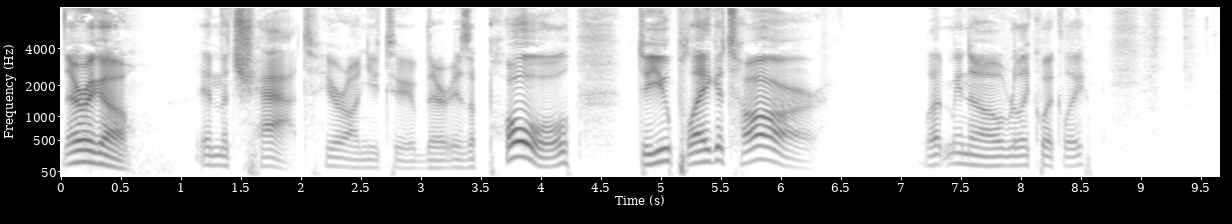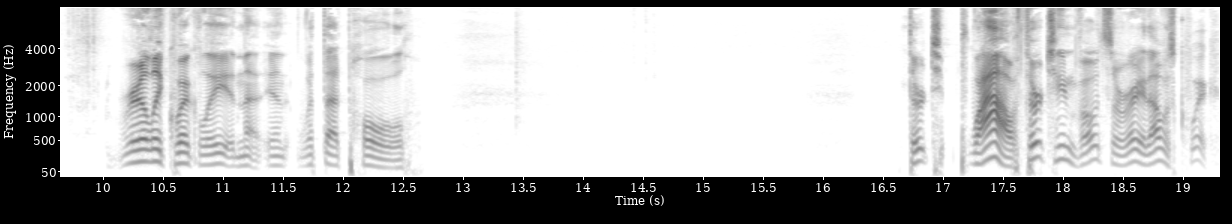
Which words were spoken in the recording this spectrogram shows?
There we go. In the chat here on YouTube, there is a poll. Do you play guitar? Let me know really quickly. Really quickly in that in, with that poll. 13 Wow, 13 votes already. That was quick.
